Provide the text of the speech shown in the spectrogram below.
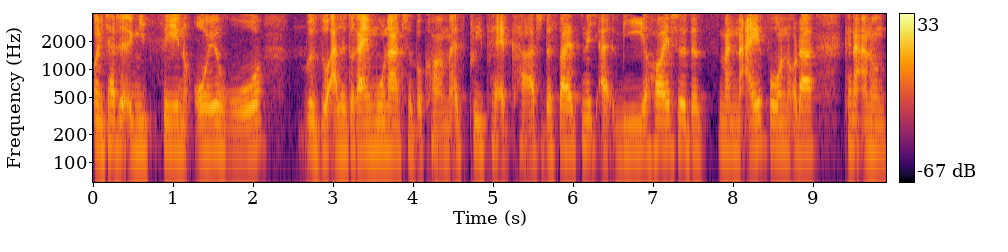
Und ich hatte irgendwie 10 Euro so alle drei Monate bekommen als Prepaid-Card. Das war jetzt nicht wie heute, dass man ein iPhone oder, keine Ahnung,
